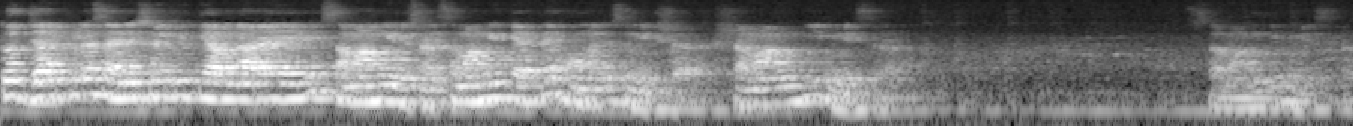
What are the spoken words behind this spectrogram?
तो जल प्लस NaCl भी क्या बना रहा है? ये भी समांगी मिश्रण। समांगी कहते हैं होमोजेनस मिक्सचर समांगी मिश्रण। समांगी मिश्रण।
